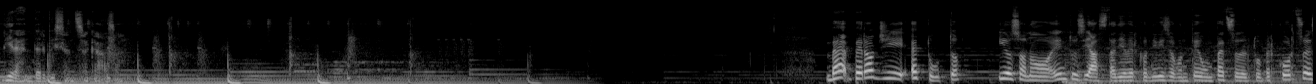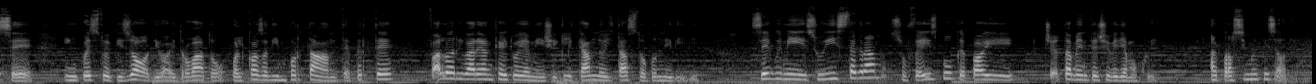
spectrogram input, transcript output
di rendervi senza casa. Beh, per oggi è tutto. Io sono entusiasta di aver condiviso con te un pezzo del tuo percorso e se in questo episodio hai trovato qualcosa di importante per te, fallo arrivare anche ai tuoi amici cliccando il tasto condividi. Seguimi su Instagram, su Facebook e poi certamente ci vediamo qui. Al prossimo episodio.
